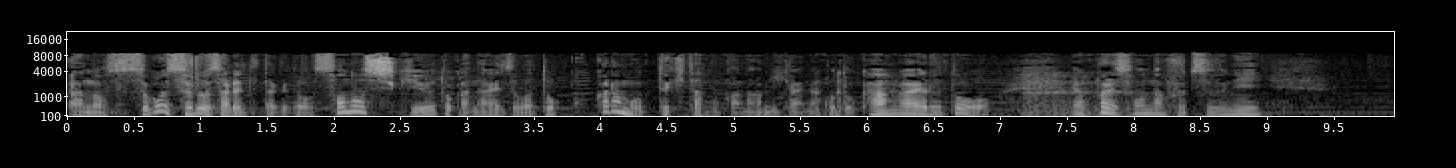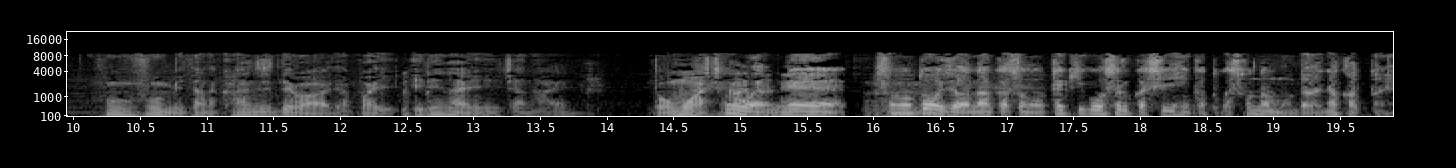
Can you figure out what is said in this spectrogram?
あの、すごいスルーされてたけど、その子宮とか内臓はどこから持ってきたのかなみたいなことを考えると、やっぱりそんな普通に、ふんふんみたいな感じでは、やっぱり入れないじゃない？と思わへん。そうやねう。んその当時はなんかその適合するかしいひんかとかそんな問題はなかったんや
